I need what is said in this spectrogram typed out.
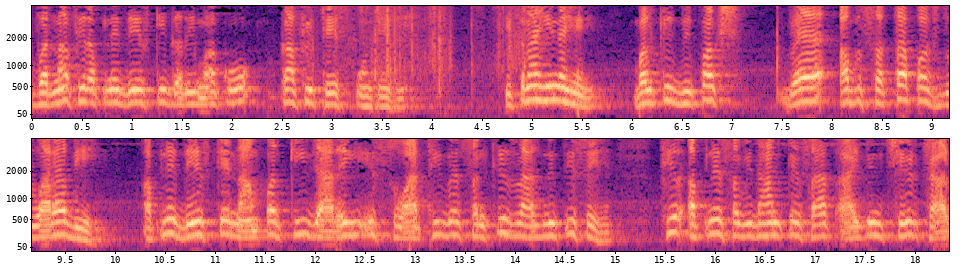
वरना फिर अपने देश की गरिमा को काफ़ी ठेस पहुंचेगी। इतना ही नहीं, बल्कि विपक्ष व अब सत्ता पक्ष द्वारा भी अपने देश के नाम पर की जा रही इस स्वार्थी व संकीर्ण राजनीति से फिर अपने संविधान के साथ आए दिन छेड़छाड़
